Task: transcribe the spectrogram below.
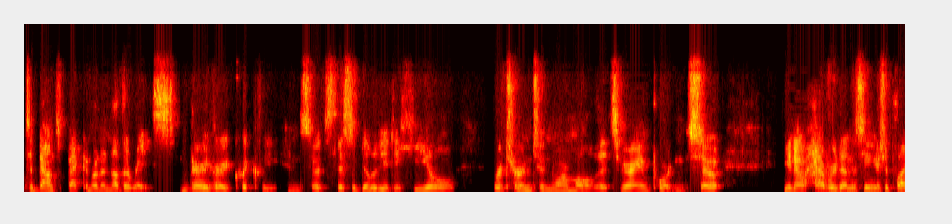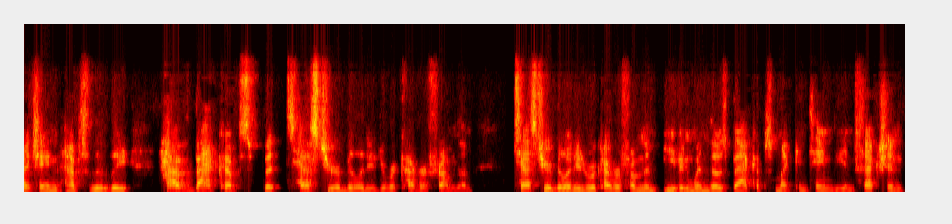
to bounce back and run another race very, very quickly. And so it's this ability to heal, return to normal that's very important. So, you know, have redundancy in your supply chain, absolutely. Have backups, but test your ability to recover from them. Test your ability to recover from them, even when those backups might contain the infection,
